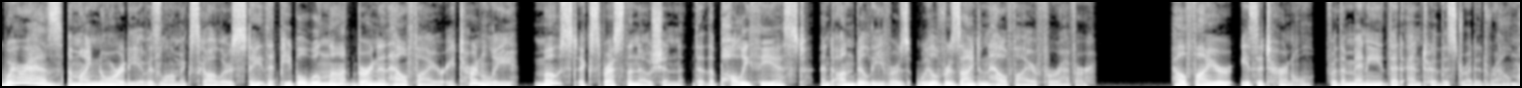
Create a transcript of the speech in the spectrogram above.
Whereas a minority of Islamic scholars state that people will not burn in hellfire eternally, most express the notion that the polytheist and unbelievers will reside in hellfire forever. Hellfire is eternal for the many that enter this dreaded realm.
